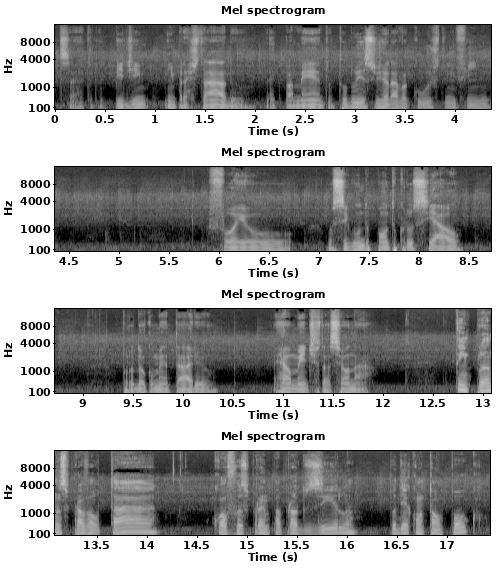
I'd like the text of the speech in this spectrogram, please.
etc. Pedir emprestado, equipamento, tudo isso gerava custo, enfim, foi o, o segundo ponto crucial para o documentário realmente estacionar. Tem planos para voltar? Qual foi o plano para produzi-lo? Podia contar um pouco?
